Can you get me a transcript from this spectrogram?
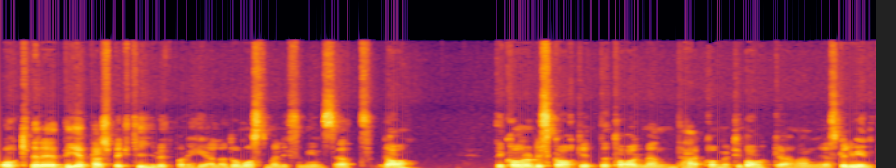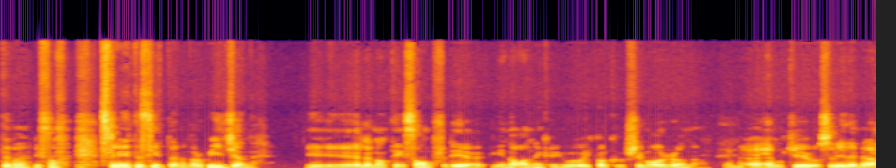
Och när det är det perspektivet på det hela då måste man liksom inse att ja, det kommer att bli skakigt ett tag men det här kommer tillbaka. Men jag skulle ju inte, liksom, skulle inte sitta med Norwegian i, eller någonting sånt för det jag ingen aning. kan ju gå i konkurs imorgon. Och, MQ och så vidare. Men,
